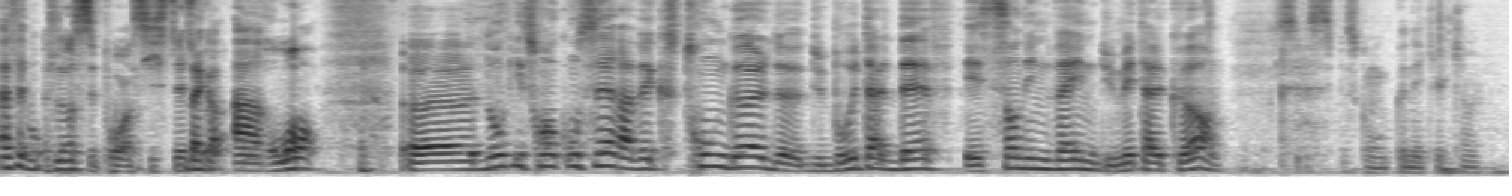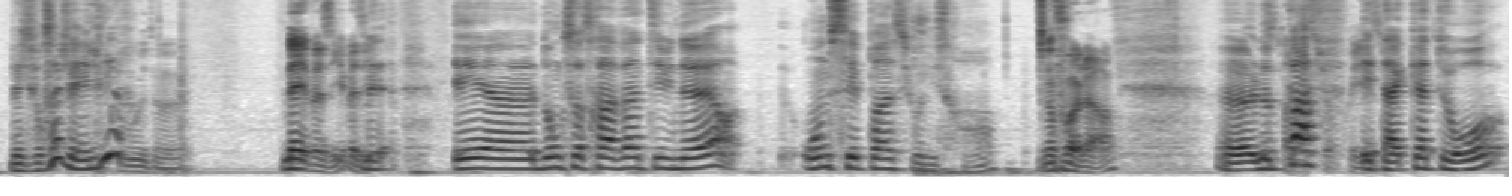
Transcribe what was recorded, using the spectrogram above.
Ah, c'est bon. Non, c'est pour insister. D'accord, à Rouen. Euh, donc ils seront en concert avec Stronghold du Brutal Death et Sand in Vain du Metalcore. C'est parce qu'on connaît quelqu'un. Mais c'est pour ça que j'allais le dire. De- Mais vas-y, vas-y. Et euh, donc ce sera à 21h. On ne sait pas si on y sera. Voilà. Euh, le PAF est à 4 euros.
